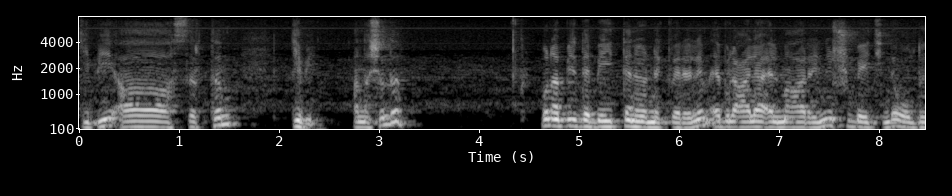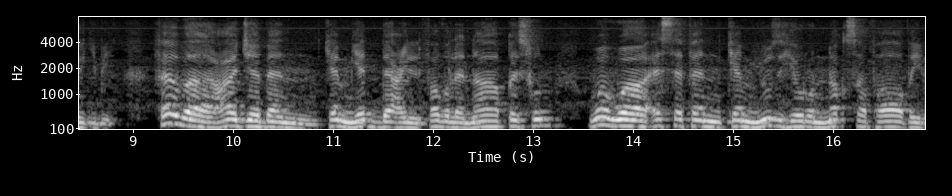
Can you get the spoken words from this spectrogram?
gibi ah sırtım gibi. Anlaşıldı? Buna bir de beyitten örnek verelim. Ebul Ala el-Ma'ari'nin şu beytinde olduğu gibi. فَوَا عَجَبًا كَمْ يَدَّعِ الْفَضْلَ نَاقِسٌ وَوَا أَسَفًا كَمْ يُزْهِرُ النَّقْصَ فَاضِلٌ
